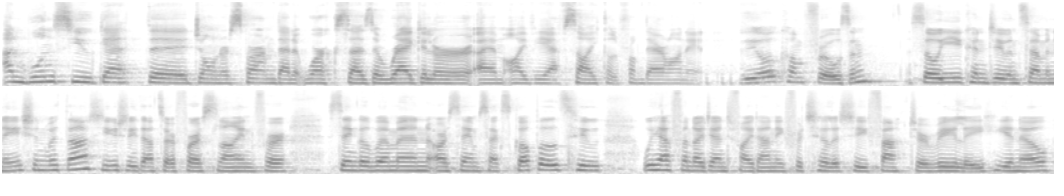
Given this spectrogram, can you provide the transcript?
And once you get the donor sperm, then it works as a regular um, IVF cycle from there on in. They all come frozen, so you can do insemination with that. Usually, that's our first line for single women or same sex couples who we haven't identified any fertility factor really. You know,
